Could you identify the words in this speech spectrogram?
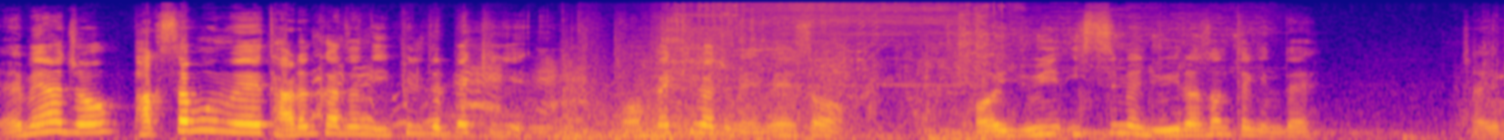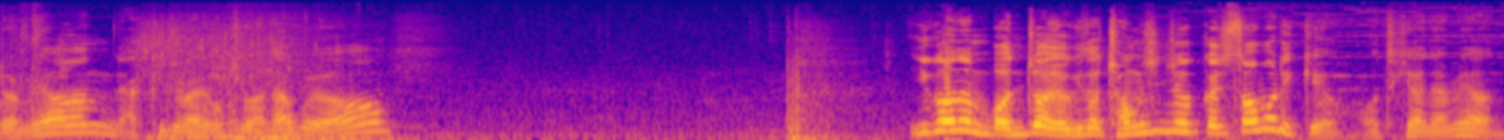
애매하죠. 박사분 외에 다른 카드는 이 필드 뺏기기 어, 뺏기가 좀 애매해서 거의 유일 있으면 유일한 선택인데 자 이러면 아끼지 말고 교환하고요. 이거는 먼저 여기서 정신적까지 써버릴게요. 어떻게 하냐면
